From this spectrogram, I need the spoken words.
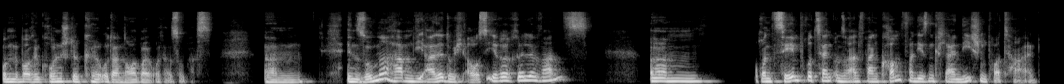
unbebaute Grundstücke oder Neubau oder sowas. Ähm, in Summe haben die alle durchaus ihre Relevanz. Ähm, rund zehn Prozent unserer Anfragen kommen von diesen kleinen Nischenportalen.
